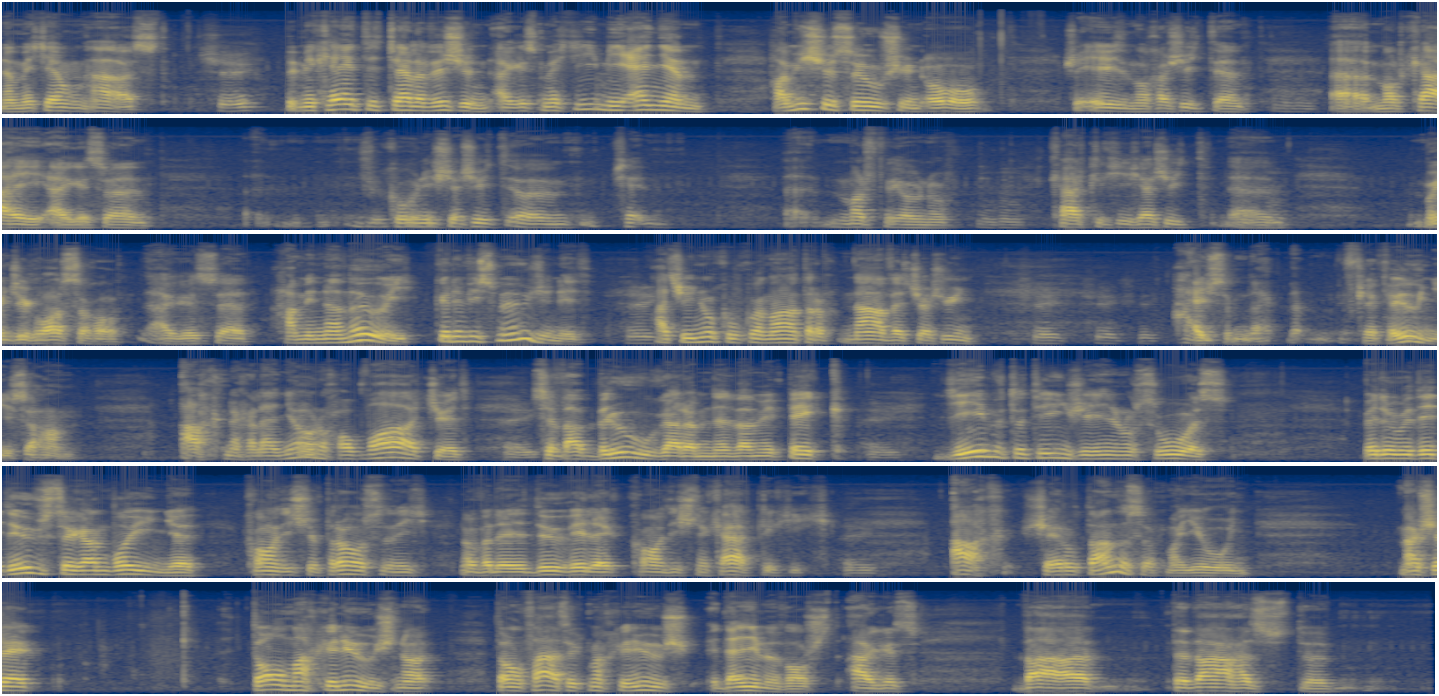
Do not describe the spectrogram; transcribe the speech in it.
Agus, na iawn hast. Sure. Be kent y television, agus me chi mi enyam, ha o, se eid mo chasit mor cae agus cwn eisiau sydd morfi o'n nhw. Catholic eisiau sydd mwynju glasach o, agus ha mi na nwy, gyda fi smwysyn id. Hey. A ti nhw cwm cwm adr nafed häistämme se fyni saan. Ach na chaile neor cho bháid sa bheith brúgarm na bheith mi pic. Déime tú tí sé inar suas, Beidir bh é dústa an bhaine cáí se prásanich nó bheit é dúhile cáis na catlaich. Ach sé ú anasach má dúin, mar sé dámach ganúis na genoes, nou, dan vaat ik mag genoes, dan niet meer worst, agus, waar, de wagens, de,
